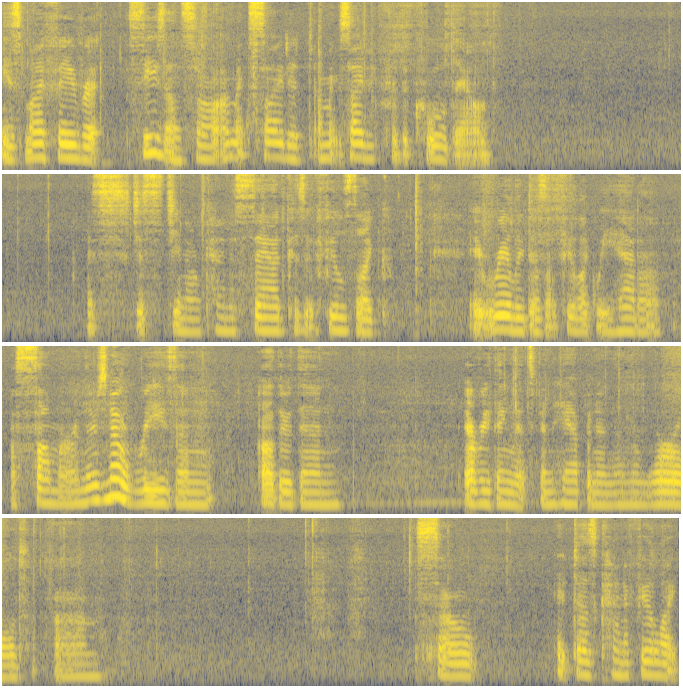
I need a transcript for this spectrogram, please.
is my favorite season, so I'm excited. I'm excited for the cool down. It's just, you know, kind of sad because it feels like, it really doesn't feel like we had a, a summer, and there's no reason other than everything that's been happening in the world. Um, so it does kind of feel like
